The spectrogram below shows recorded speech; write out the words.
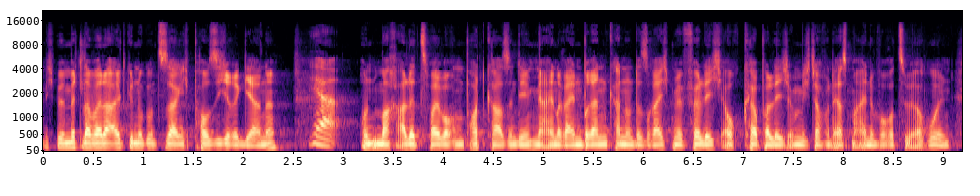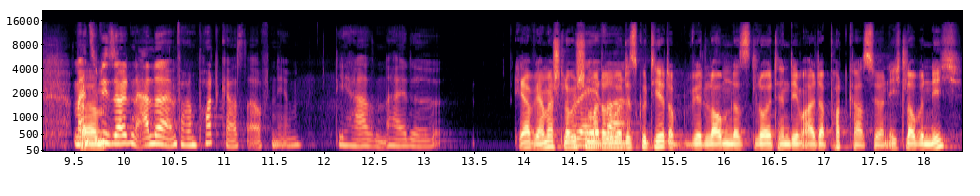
ich bin mittlerweile alt genug, um zu sagen, ich pausiere gerne Ja. und mache alle zwei Wochen einen Podcast, in dem ich mir einen reinbrennen kann und das reicht mir völlig, auch körperlich, um mich davon erstmal eine Woche zu erholen. Meinst Ähm, du, die sollten alle einfach einen Podcast aufnehmen? Die Hasenheide. Ja, wir haben ja, glaube ich, schon mal darüber diskutiert, ob wir glauben, dass Leute in dem Alter Podcasts hören. Ich glaube nicht.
